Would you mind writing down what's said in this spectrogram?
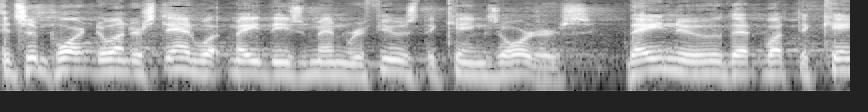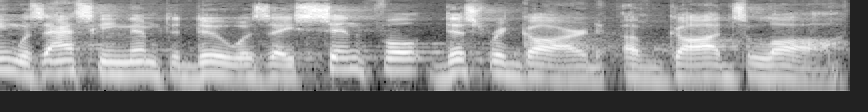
it's important to understand what made these men refuse the king's orders. They knew that what the king was asking them to do was a sinful disregard of God's law.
